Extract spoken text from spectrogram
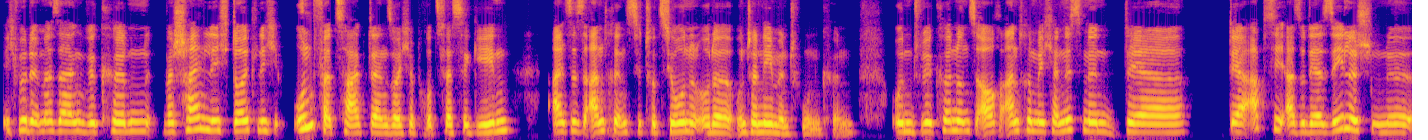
ich würde immer sagen, wir können wahrscheinlich deutlich unverzagter in solche Prozesse gehen, als es andere Institutionen oder Unternehmen tun können. Und wir können uns auch andere Mechanismen der der Absi also der seelischen äh,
